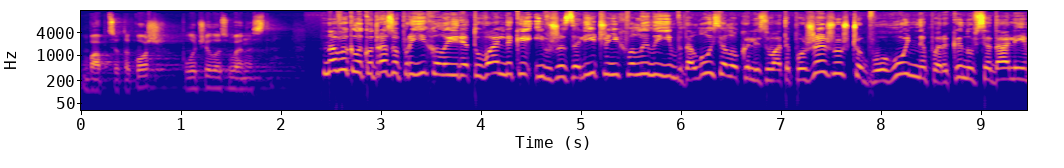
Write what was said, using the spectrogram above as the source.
бабцю також получилось винести. На виклик одразу приїхали і рятувальники, і вже за лічені хвилини їм вдалося локалізувати пожежу, щоб вогонь не перекинувся далі.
